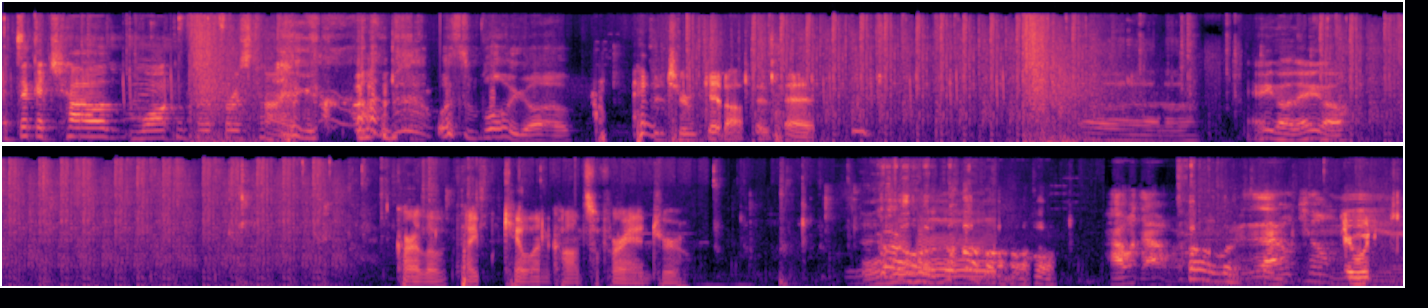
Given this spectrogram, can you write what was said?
It's like a child walking for the first time. What's blowing up? Andrew, get off his head. Uh, There you go. There you go. Carlo, type kill in console for Andrew. oh, How would that work? Oh that would kill me. It would-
